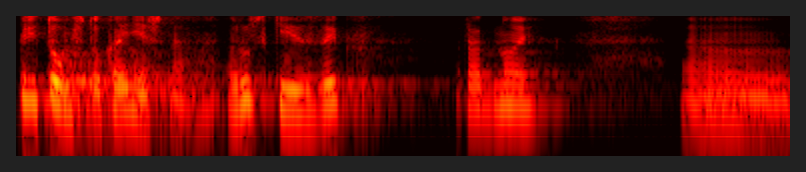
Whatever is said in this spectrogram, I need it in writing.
При том, что, конечно, русский язык родной, э,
